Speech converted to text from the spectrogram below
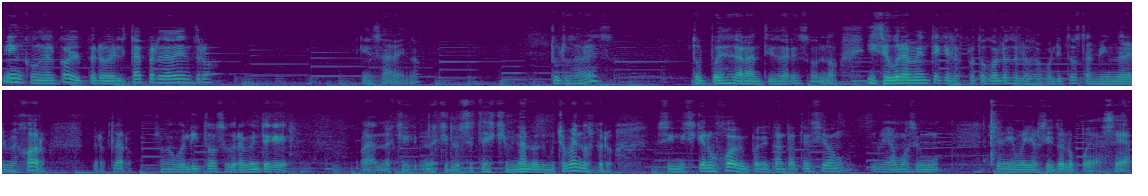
bien con alcohol, pero el tupper de adentro, quién sabe, ¿no? ¿Tú lo sabes? ¿Tú puedes garantizar eso? No. Y seguramente que los protocolos de los abuelitos también no eran el mejor. Pero claro, son abuelitos, seguramente que. No es que, no es que los esté discriminando, ni mucho menos, pero si ni siquiera un joven pone tanta atención, veamos si, un, si alguien mayorcito lo puede hacer,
